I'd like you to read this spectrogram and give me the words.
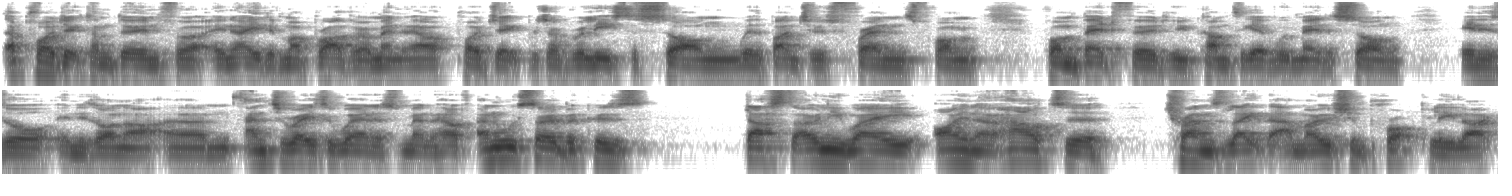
a project I'm doing for in aid of my brother, a mental health project, which I've released a song with a bunch of his friends from from Bedford who come together. We made a song in his in his honour, um, and to raise awareness of mental health, and also because that's the only way I know how to translate that emotion properly like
